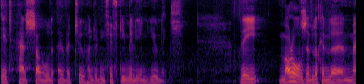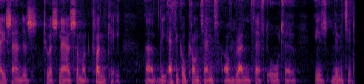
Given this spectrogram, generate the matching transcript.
it has sold over 250 million units. The morals of look and learn may sound as, to us now somewhat clunky. Uh, the ethical content of Grand Theft Auto is limited.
